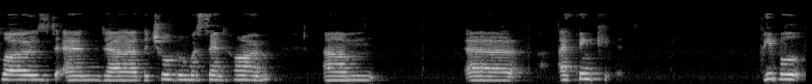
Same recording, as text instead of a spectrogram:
closed and uh, the children were sent home, um, uh, I think people,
